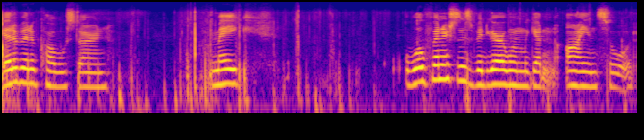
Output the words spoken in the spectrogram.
Get a bit of cobblestone. Make... We'll finish this video when we get an iron sword.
